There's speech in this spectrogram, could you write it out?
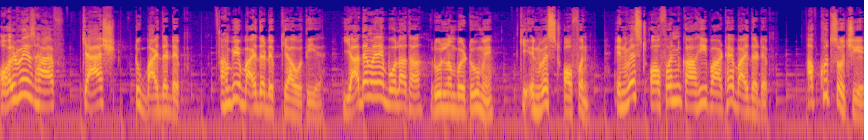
always have cash to buy the dip अब ये बाय द डिप क्या होती है? याद है मैंने बोला था रूल नंबर टू में कि इन्वेस्ट ऑफन इन्वेस्ट ऑफन का ही पार्ट है बाय द डिप आप खुद सोचिए,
